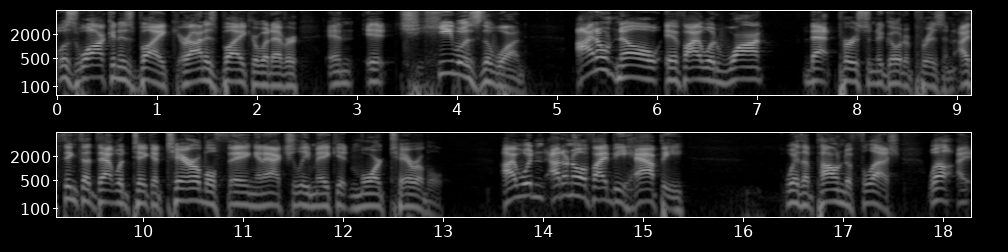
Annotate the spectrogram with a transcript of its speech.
was walking his bike or on his bike or whatever and it he was the one. I don't know if I would want that person to go to prison. I think that that would take a terrible thing and actually make it more terrible. I wouldn't I don't know if I'd be happy with a pound of flesh. Well, I,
